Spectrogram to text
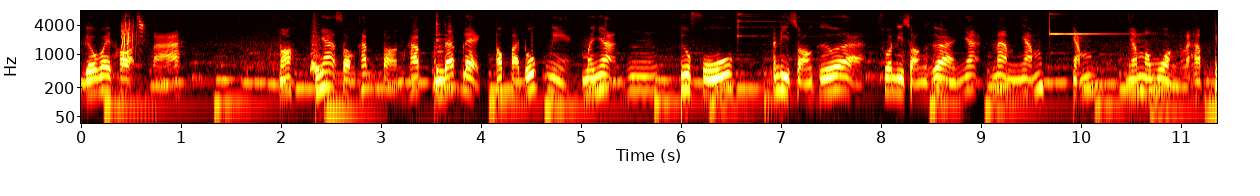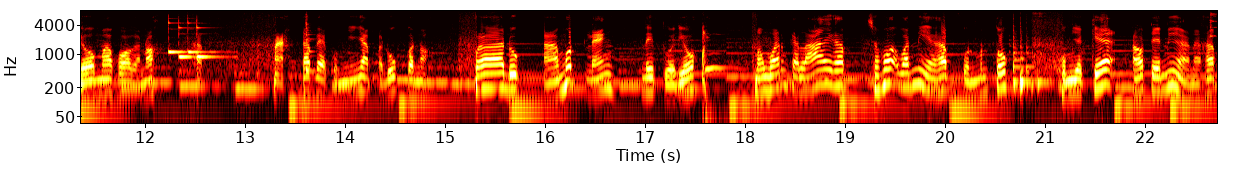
เดี๋ยวไว้ทอดปลาเนาะเนี่ยสองขั้นตอนครับอันดับแรกเอาปลาดุกเนี่ยมาย่างฮือฮือฟูอันที่สองคือว่าส่วนที่สองคือว่าเนี่ยน้ำยำยำยำมะม่วงแหละครับเดี๋ยวมาพอกันเนาะครับ แรกผมจะย่างปลาดุกก่อนเนาะปลาดุกหามดแรงในตัวเดียวบางวันก็ร้ายครับ เฉพาะวันนี้ครับฝนมันตก ผมจะแกะเอาแต่เนื้อนะครับ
